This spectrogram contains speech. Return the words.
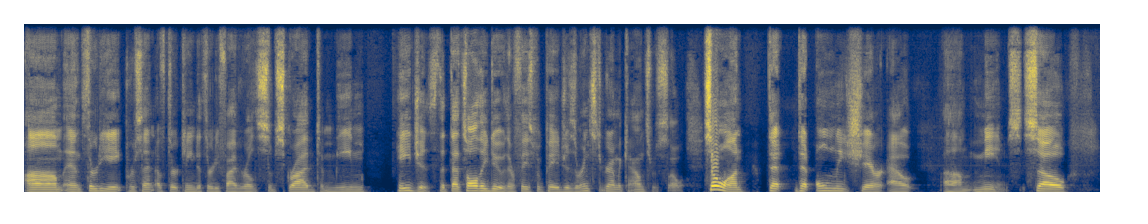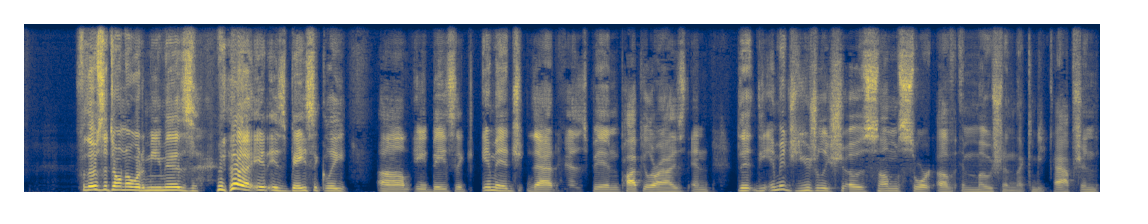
Um, and 38% of 13 to 35 year olds subscribe to meme pages. That that's all they do. Their Facebook pages or Instagram accounts or so so on that that only share out um, memes. So for those that don't know what a meme is, it is basically um, a basic image that has been popularized and the, the image usually shows some sort of emotion that can be captioned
